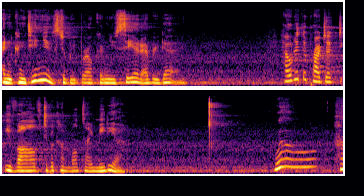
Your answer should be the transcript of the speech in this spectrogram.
and continues to be broken. You see it every day. How did the project evolve to become multimedia? Well,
